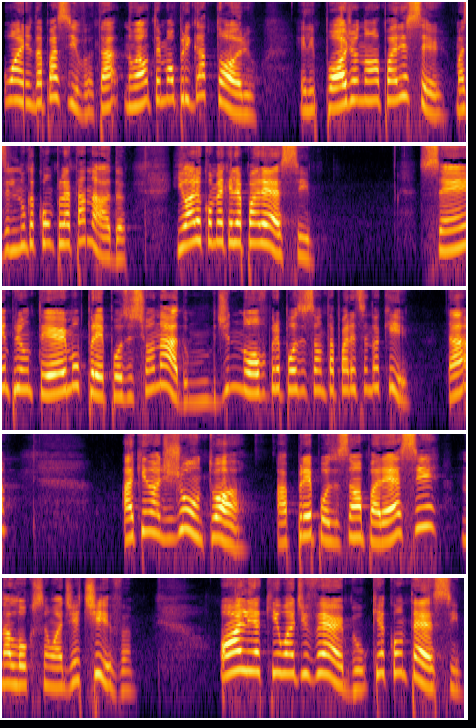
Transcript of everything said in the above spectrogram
o agente da passiva, tá? Não é um termo obrigatório. Ele pode ou não aparecer, mas ele nunca completa nada. E olha como é que ele aparece. Sempre um termo preposicionado. De novo, preposição está aparecendo aqui, tá? Aqui no adjunto, ó, a preposição aparece na locução adjetiva. Olhe aqui o advérbio. O que acontece?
